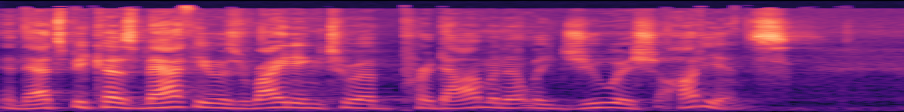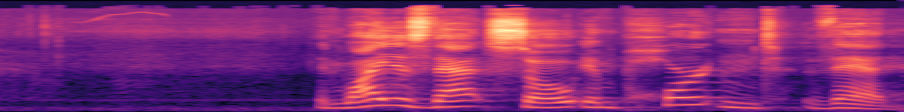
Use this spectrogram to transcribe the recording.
And that's because Matthew is writing to a predominantly Jewish audience. And why is that so important then?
